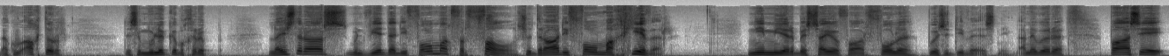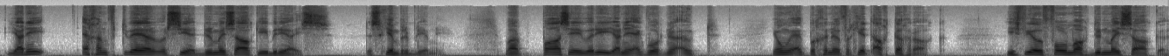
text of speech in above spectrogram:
maar kom agter dis 'n moeilike begrip. Luisteraars moet weet dat die volmag verval sodra die volmaggewer nie meer by sy of haar volle positiewe is nie. Aan die ander woorde, pa sê Jannie, ek gaan vir 2 jaar oor see, doen my saak hier by die huis. Dis geen probleem nie. Maar pa sê, hoorie Jannie, ek word nou oud. Jong, ek begin nou vergeetagtig raak. Hier's vir jou volmag, doen my sake.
